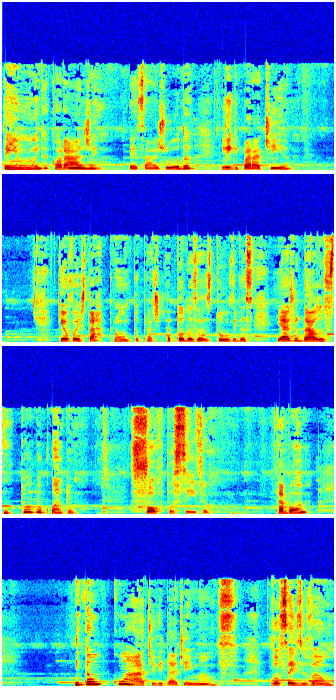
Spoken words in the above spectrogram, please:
tenha muita coragem. Peça ajuda, ligue para a tia, que eu vou estar pronta para tirar todas as dúvidas e ajudá-los em tudo quanto for possível. Tá bom? Então, com a atividade em mãos, vocês vão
